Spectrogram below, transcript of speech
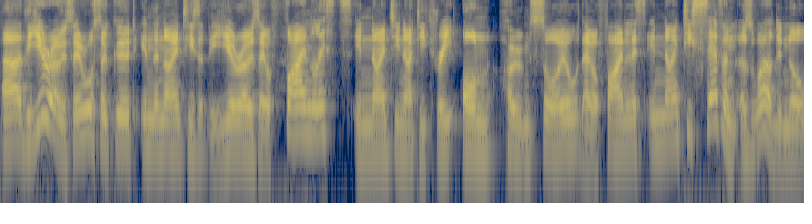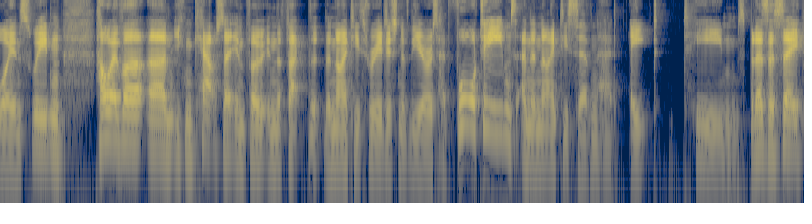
Uh, the Euros, they were also good in the 90s at the Euros. They were finalists in 1993 on home soil. They were finalists in 97 as well in Norway and Sweden. However, um, you can couch that info in the fact that the 93 edition of the Euros had four teams and the 97 had eight teams. But as I say,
